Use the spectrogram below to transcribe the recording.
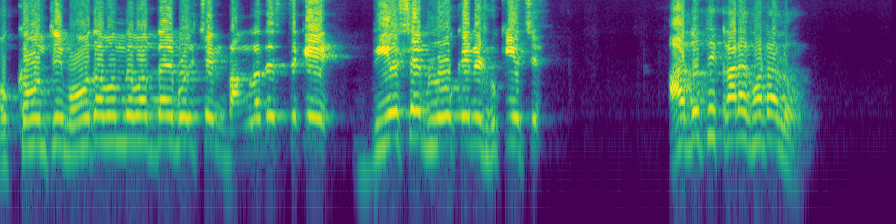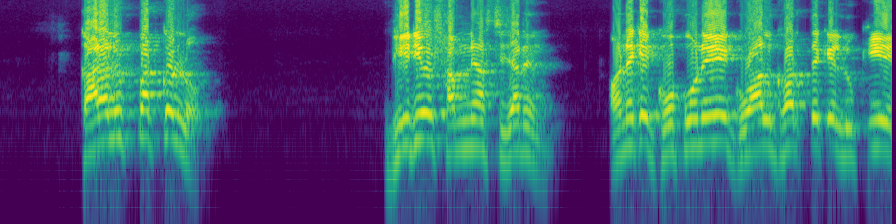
মুখ্যমন্ত্রী মমতা বন্দ্যোপাধ্যায় বলছেন, বাংলাদেশ থেকে বিএসএফ লোক এনে ঢুকিয়েছে। আদতে কারা ঘটালো? কারা লুটপাট করল? ভিডিও সামনে আসছে, জানেন? অনেকে গোপনে গোয়াল ঘর থেকে লুকিয়ে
